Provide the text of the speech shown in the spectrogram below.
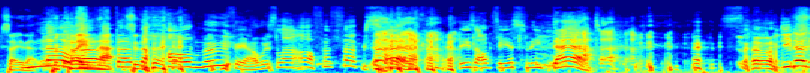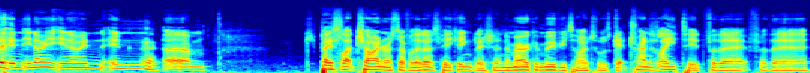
say that? no, Proclaim but, that. but to the whole movie, I was like, oh, for fuck's sake, he's obviously dead. so, Do you know that in you know you know in in um, places like China and stuff where they don't speak English and American movie titles get translated for their for their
